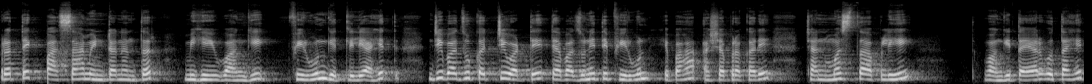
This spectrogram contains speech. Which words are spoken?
प्रत्येक पाच सहा मिनटानंतर मी ही वांगी फिरवून घेतलेली आहेत. जी बाजू कच्ची वाटते त्या बाजूने ते फिरवून हे पहा अशा प्रकारे छान मस्त आपली ही वांगी तयार होत आहेत.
